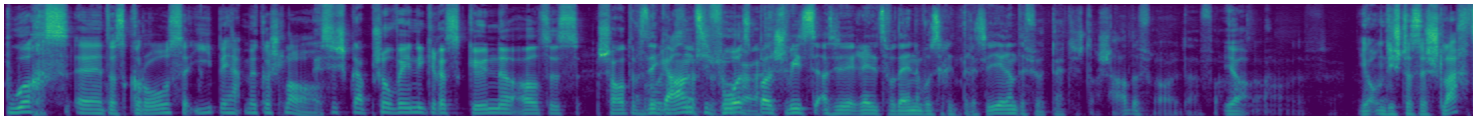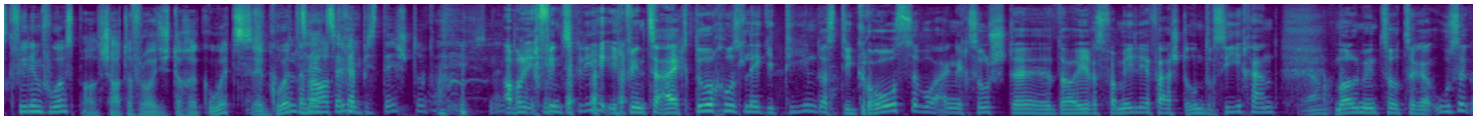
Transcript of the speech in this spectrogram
Buchs äh, das grosse IB hat mögen schlagen. Es ist, glaube ich, schon weniger ein Gönnen als ein Schadenfreude. Also die ganze Das. Fußballschweiz, also ich rede jetzt von denen, die sich interessieren dafür, dort ist doch Schadenfreude einfach. Ja. Ja, und ist das ein schlechtes Gefühl im Fußball? Schadenfreude ist doch ein, gutes, ein guter Grundsätzlich Antrieb. etwas Destruktives. Ne? Aber ich finde es gleich. Ich finde es eigentlich durchaus legitim, dass die Grossen, die eigentlich sonst äh, da ihr Familienfest unter sich haben, mal müssen sozusagen rausgehen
